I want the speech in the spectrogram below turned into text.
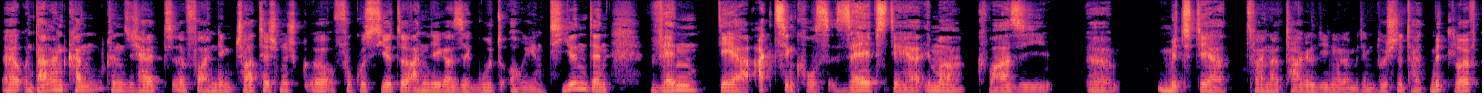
Äh, und daran kann, können sich halt äh, vor allen Dingen charttechnisch äh, fokussierte Anleger sehr gut orientieren, denn wenn der Aktienkurs selbst, der ja immer quasi mit der 200-Tage-Linie oder mit dem Durchschnitt halt mitläuft,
